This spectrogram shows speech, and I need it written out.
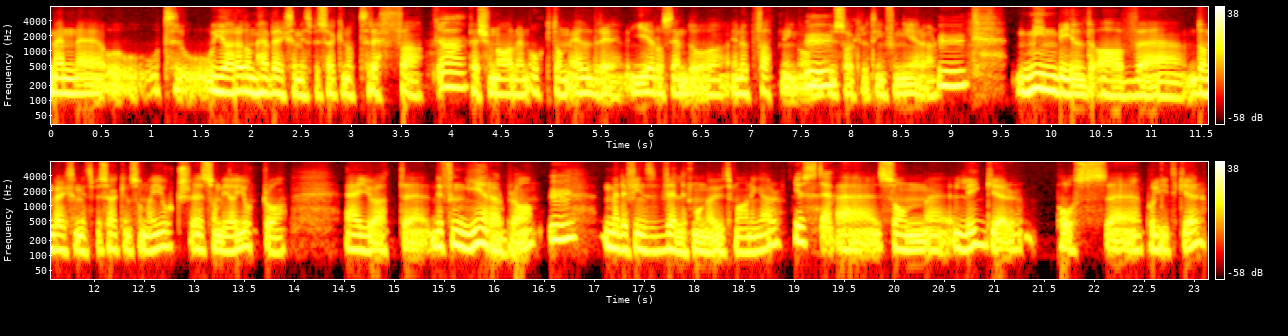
Men eh, och, och, och göra de här verksamhetsbesöken och träffa Ja. personalen och de äldre ger oss ändå en uppfattning om Mm. hur saker och ting fungerar. Min bild av eh, de verksamhetsbesöken som, har gjorts, eh, som vi har gjort då är ju att eh, det fungerar bra. Mm. Men det finns väldigt många utmaningar som ligger på oss politiker.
